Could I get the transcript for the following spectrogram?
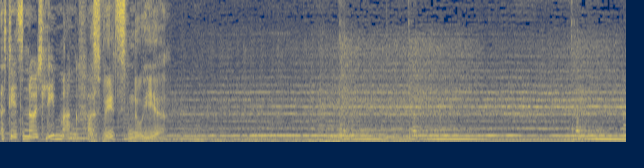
Hast du jetzt ein neues Leben angefangen? Was willst denn du hier? Vanny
